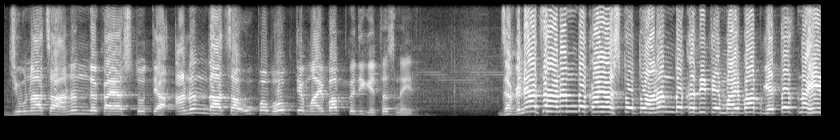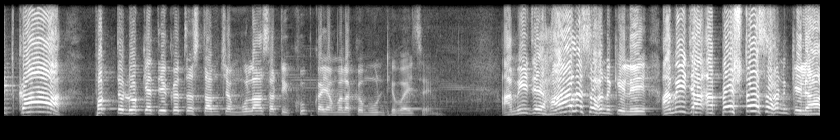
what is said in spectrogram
जीवनाचा आनंद काय असतो त्या आनंदाचा उपभोग ते मायबाप कधी घेतच नाहीत. जगण्याचा आनंद काय असतो तो आनंद कधी ते मायबाप घेतच नाहीत का? फक्त डोक्यात एकच असतं आमच्या मुलासाठी खूप काही आम्हाला कमवून ठेवायचं आहे आम्ही जे हाल सहन केले आम्ही ज्या अपेष्टा सहन केल्या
